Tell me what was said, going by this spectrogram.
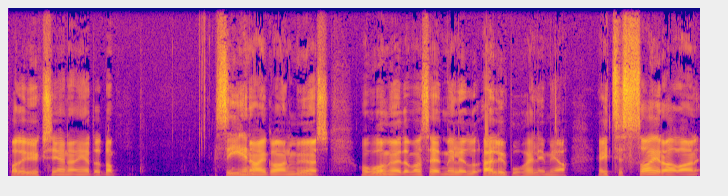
paljon yksin ja näin, ja tota, Siihen aikaan myös on huomioitava se, että meillä ei ollut älypuhelimia. Itse sairaalaan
